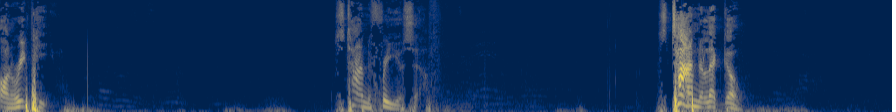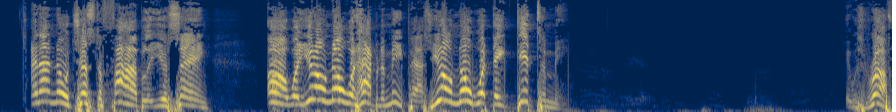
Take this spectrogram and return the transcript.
on repeat. It's time to free yourself. It's time to let go. And I know justifiably you're saying, oh, well, you don't know what happened to me, Pastor. You don't know what they did to me. It was rough.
